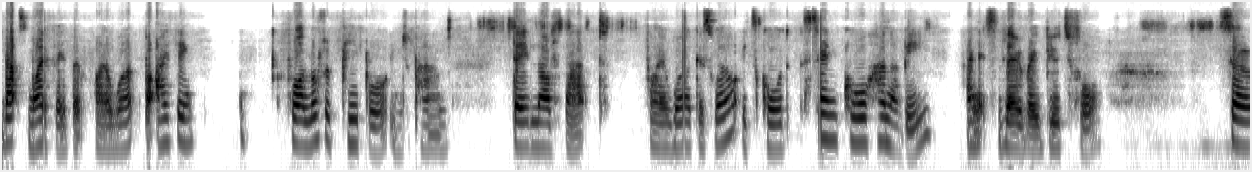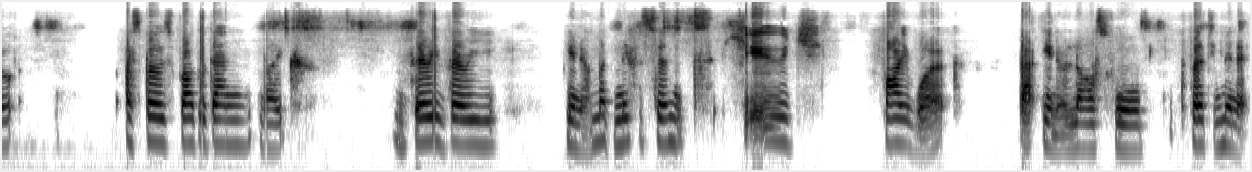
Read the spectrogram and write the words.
that's my favorite firework. But I think for a lot of people in Japan, they love that firework as well. It's called Senko Hanabi, and it's very very beautiful. So I suppose rather than like very very you know magnificent huge firework that you know lasts for 30 minutes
